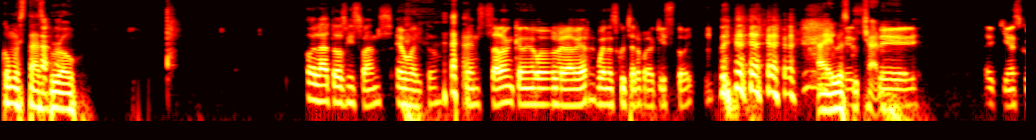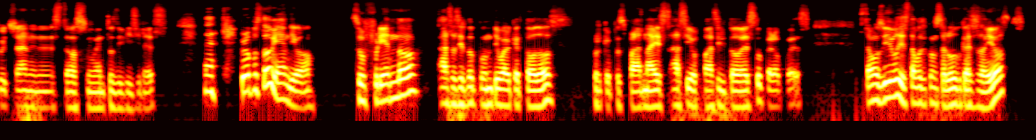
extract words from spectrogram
¿Cómo estás, bro? Hola a todos mis fans, he vuelto. Pensaron que no me iba a volver a ver. Bueno, escuchar, por aquí estoy. Ahí lo escucharon. Este, aquí me escuchan en estos momentos difíciles. Eh, pero pues todo bien, digo. Sufriendo hasta cierto punto igual que todos, porque pues para nadie ha sido fácil todo esto, pero pues estamos vivos y estamos con salud, gracias a Dios.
